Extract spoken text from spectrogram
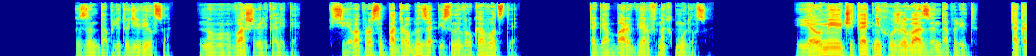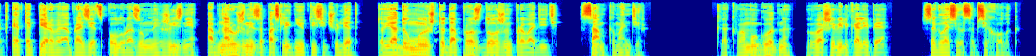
Зендоплит удивился. «Но, ваше великолепие, все вопросы подробно записаны в руководстве». Тагабар вверх нахмурился. «Я умею читать не хуже вас, Зендоплит. Так как это первый образец полуразумной жизни, обнаруженный за последнюю тысячу лет, то я думаю, что допрос должен проводить сам командир». «Как вам угодно, ваше великолепие», — согласился психолог.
